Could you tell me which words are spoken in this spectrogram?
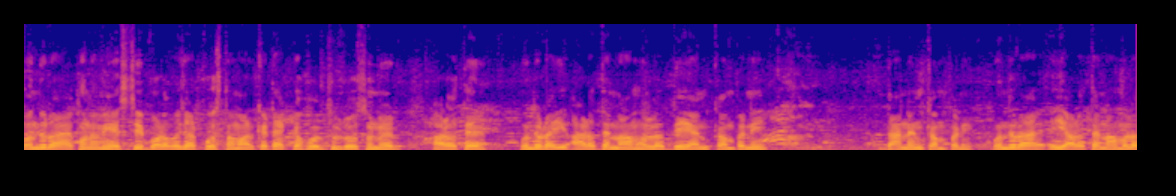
বন্ধুরা এখন আমি এসেছি বড়বাজার পোস্তা মার্কেটে একটা হোলসেল রসুনের আড়তে। বন্ধুরা এই আড়তের নাম হলো De and company Dan and company. বন্ধুরা এই আড়তের নাম হলো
